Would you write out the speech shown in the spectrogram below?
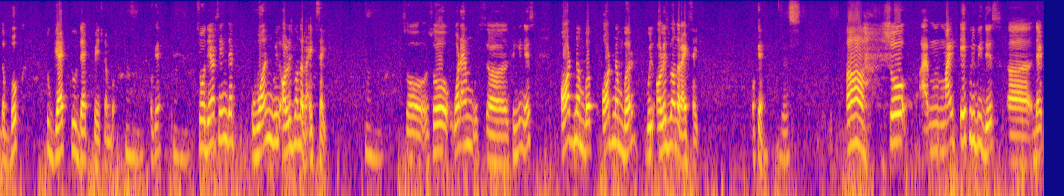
the book to get to that page number Mhm. okay so they are saying that one will always be on the right side Mhm. so so what i'm uh, thinking is odd number odd number will always be on the right side okay Yes. uh so I, my take will be this uh, that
